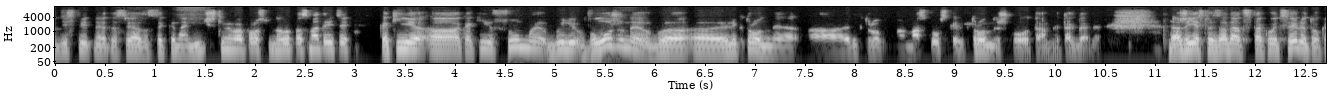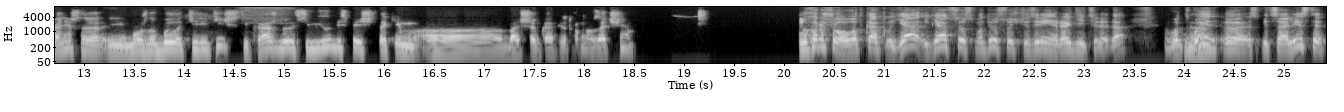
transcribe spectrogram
действительно это связано с экономическими вопросами, но вы посмотрите, какие, э, какие суммы были вложены в э, электронные, электрон, московская электронная школа там и так далее. Даже если задаться такой целью, то, конечно, и можно было теоретически каждую семью обеспечить таким большим компьютером, но зачем? Ну хорошо, вот как я, я все смотрю с точки зрения родителя, да? Вот да. вы, э, специалисты,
